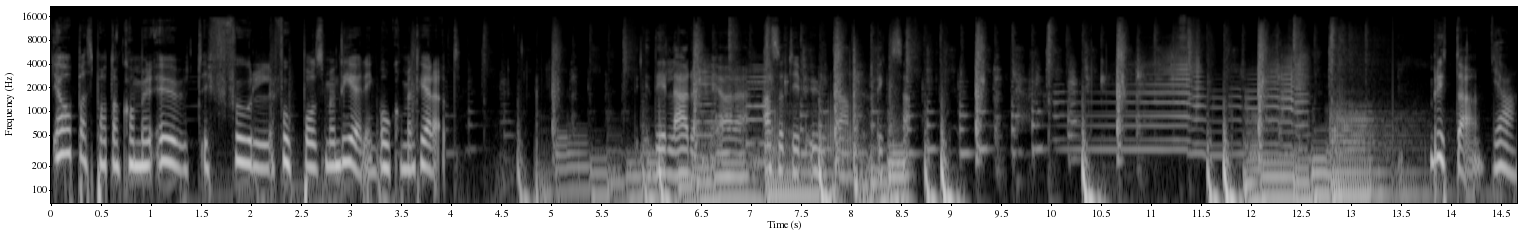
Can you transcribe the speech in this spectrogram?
Jag hoppas på att de kommer ut i full fotbollsmundering okommenterat. Det lär de göra. Alltså typ utan byxa. Britta, Ja.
